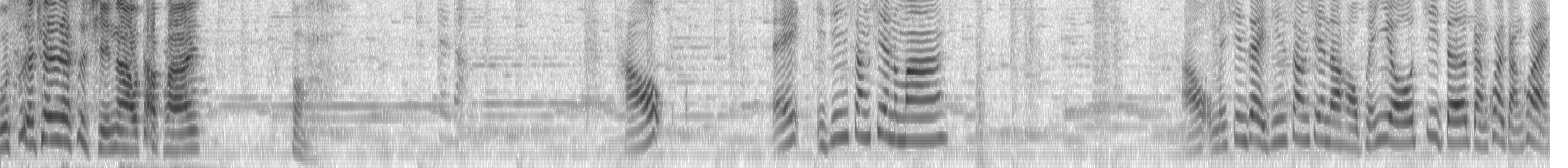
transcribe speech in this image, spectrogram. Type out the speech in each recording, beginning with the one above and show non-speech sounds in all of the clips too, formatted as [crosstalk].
不是，确认的事情啊，我大牌。哦，好，哎，已经上线了吗？好，我们现在已经上线了，好朋友记得赶快赶快，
